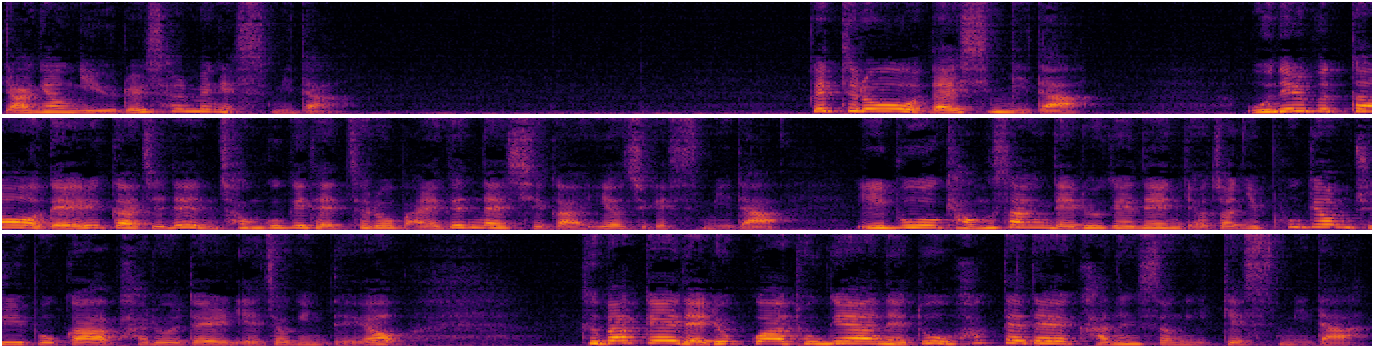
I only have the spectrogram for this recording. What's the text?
양형 이유를 설명했습니다. 끝으로 날씨입니다. 오늘부터 내일까지는 전국이 대체로 맑은 날씨가 이어지겠습니다. 일부 경상 내륙에는 여전히 폭염주의보가 발효될 예정인데요. 그 밖에 내륙과 동해안에도 확대될 가능성이 있겠습니다.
